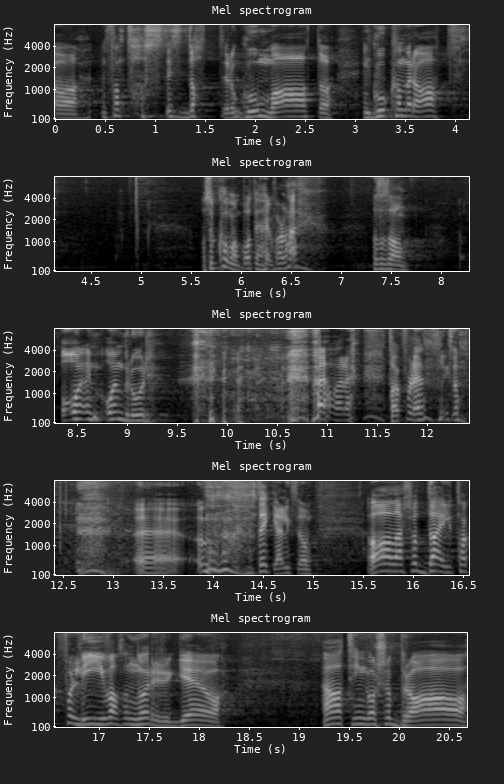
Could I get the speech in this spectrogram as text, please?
og en fantastisk datter og god mat og en god kamerat. Og så kom han på at jeg var der, og så sa han Og en, og en bror. og jeg bare Takk for det, liksom. Eh, og nå tenker jeg liksom Å, det er så deilig. Takk for livet, altså Norge. og ja, ting går så bra, og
